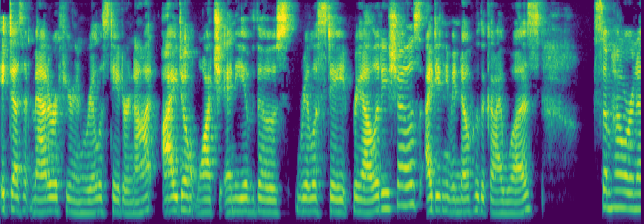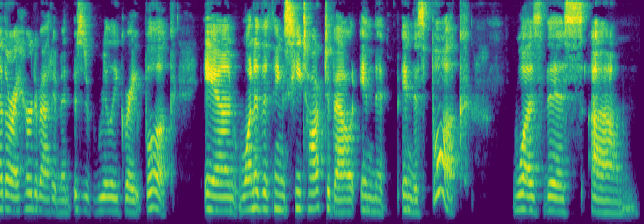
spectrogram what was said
It doesn't matter if you're in real estate or not. I don't watch any of those real estate reality shows. I didn't even know who the guy was. Somehow or another, I heard about him, and it was a really great book. And one of the things he talked about in the in this book was this um,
